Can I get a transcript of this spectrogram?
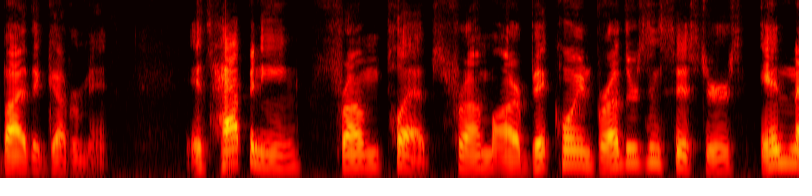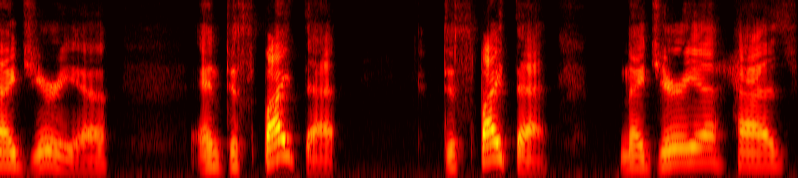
by the government. It's happening from plebs, from our Bitcoin brothers and sisters in Nigeria. And despite that, despite that, Nigeria has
